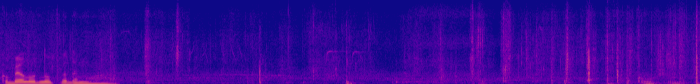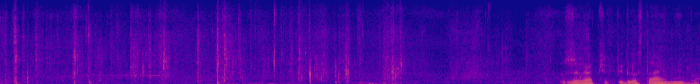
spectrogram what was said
Кобилу одну продамо. Жеребчик підростає мій бо.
